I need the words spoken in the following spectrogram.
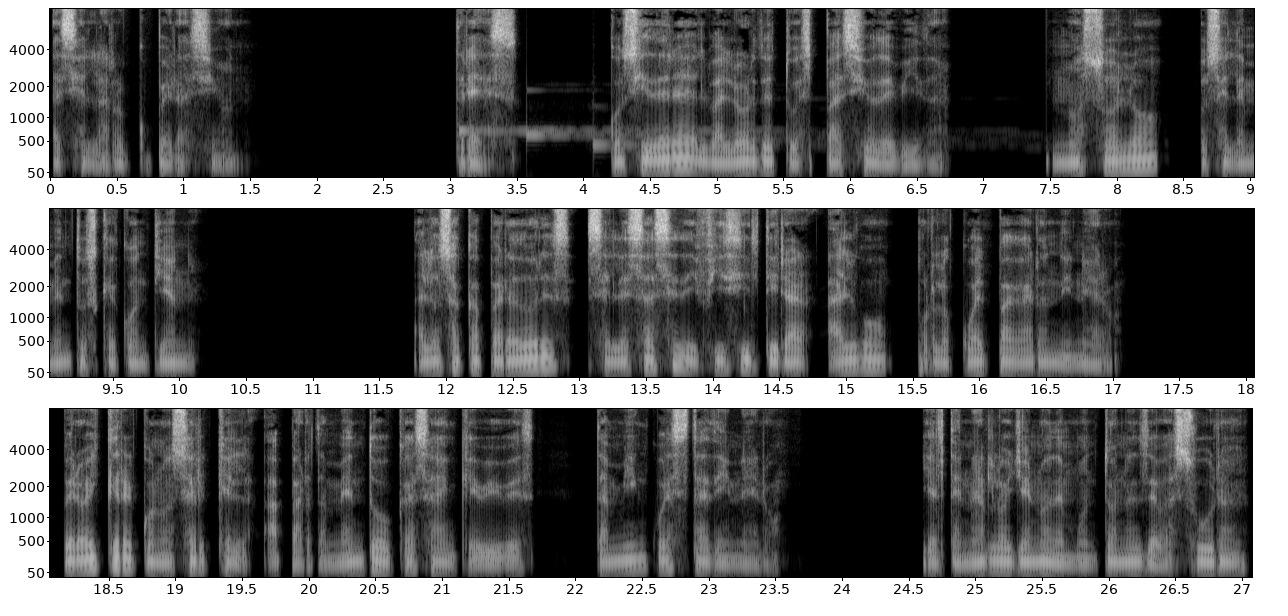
hacia la recuperación. 3. Considera el valor de tu espacio de vida, no solo los elementos que contiene. A los acaparadores se les hace difícil tirar algo por lo cual pagaron dinero. Pero hay que reconocer que el apartamento o casa en que vives también cuesta dinero y al tenerlo lleno de montones de basura,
